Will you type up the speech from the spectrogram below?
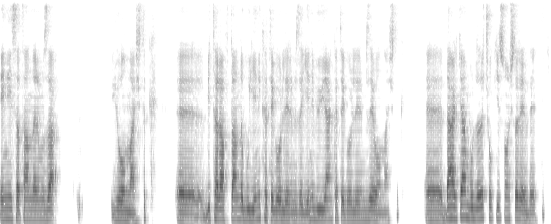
En iyi satanlarımıza yoğunlaştık. E, bir taraftan da bu yeni kategorilerimize, yeni büyüyen kategorilerimize yoğunlaştık. derken burada da çok iyi sonuçlar elde ettik.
